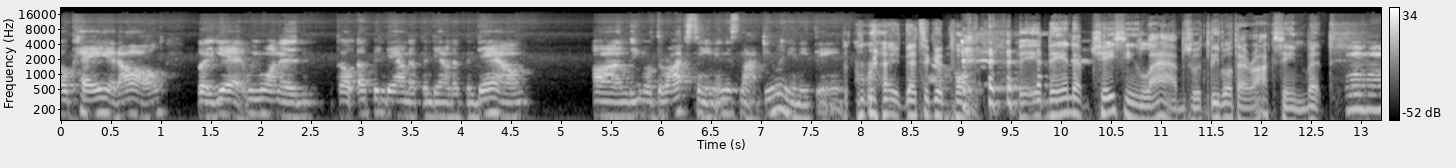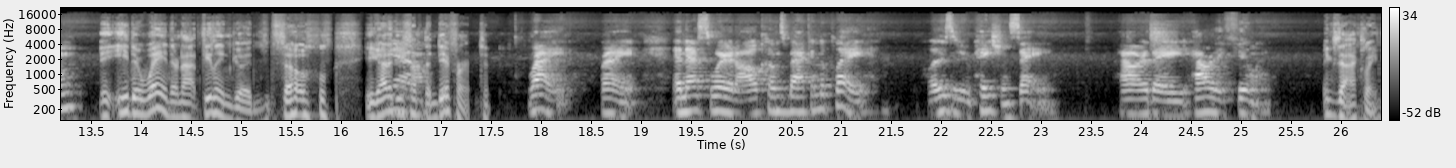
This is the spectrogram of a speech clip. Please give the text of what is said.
okay at all but yet we want to go up and down up and down up and down on levothyroxine and it's not doing anything right. That's a good point. they, they end up chasing labs with levothyroxine, but hmm e- either way, they're not feeling good. So you got to do something different. right right and that's where it all comes back into play what is your patient saying how are they how are they feeling Exactly.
